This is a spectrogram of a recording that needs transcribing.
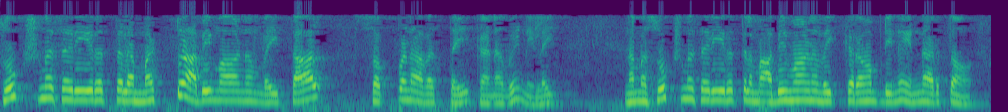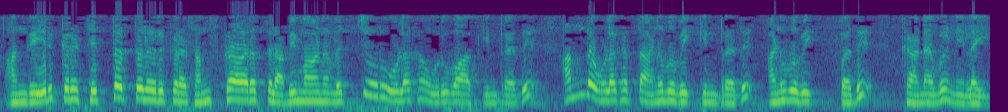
சூக்ம சரீரத்துல மட்டும் அபிமானம் வைத்தால் சொப்பன அவஸ்தை கனவு நிலை. நம்ம சூக்ம சரீரத்துல அபிமானம் வைக்கிறோம் அப்படின்னு என்ன அர்த்தம்? அங்க இருக்கிற சித்தத்தில் இருக்கிற சம்ஸ்காரத்தில் அபிமானம் வச்சு ஒரு உலகம் உருவாக்கின்றது. அந்த உலகத்தை அனுபவிக்கின்றது. அனுபவிப்பது கனவு நிலை.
